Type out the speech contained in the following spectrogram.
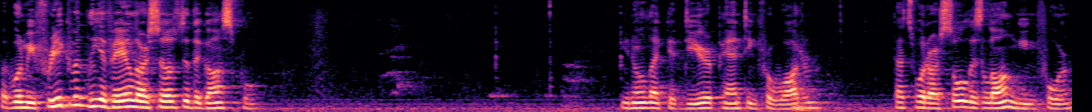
But when we frequently avail ourselves to the gospel, you know, like a deer panting for water, that's what our soul is longing for.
